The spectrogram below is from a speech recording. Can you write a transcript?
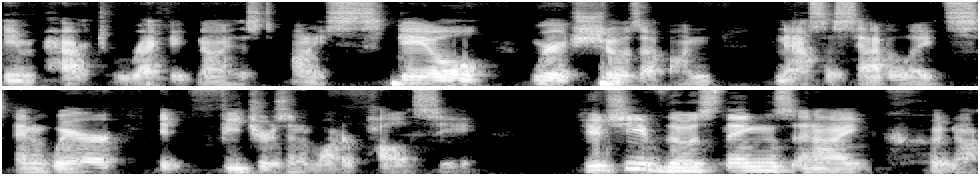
impact recognized on a scale where it shows up on NASA satellites and where it features in water policy. You achieve those things, and I could not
